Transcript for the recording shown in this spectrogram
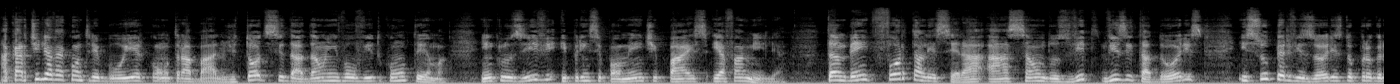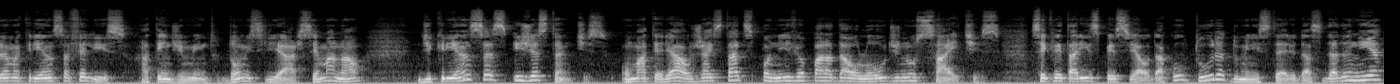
A cartilha vai contribuir com o trabalho de todo cidadão envolvido com o tema, inclusive e principalmente pais e a família. Também fortalecerá a ação dos vi visitadores e supervisores do programa Criança Feliz, atendimento domiciliar semanal de crianças e gestantes. O material já está disponível para download nos sites Secretaria Especial da Cultura do Ministério da Cidadania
